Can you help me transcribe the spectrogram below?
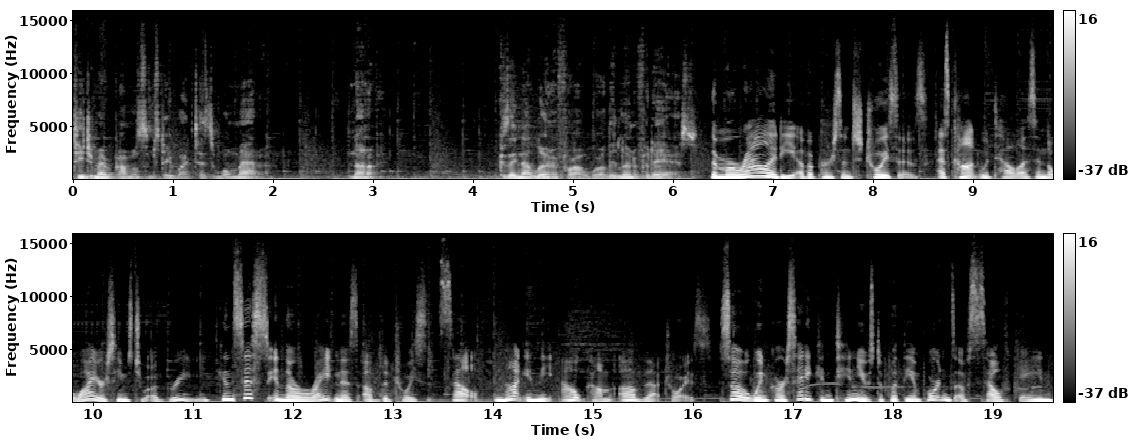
teach them every problem on some statewide test. It won't matter. None of it. Because they're not learning for our world, they're learning for theirs. The morality of a person's choices, as Kant would tell us and The Wire seems to agree, consists in the rightness of the choice itself, not in the outcome of that choice. So, when Carcetti continues to put the importance of self gain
